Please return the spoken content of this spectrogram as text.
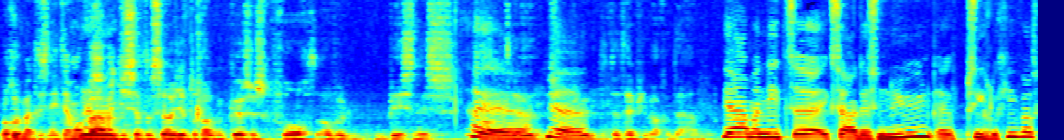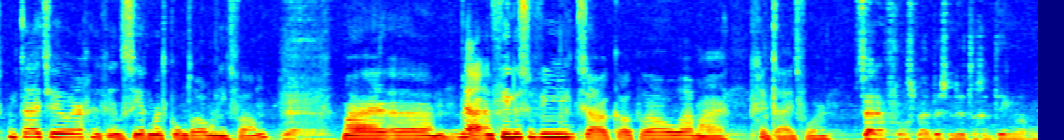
Maar goed, maar het is niet helemaal Ja. waar. Want je zegt toch zelf, je hebt toch ook een cursus gevolgd over business kant. Ja, ja, dus ja. je- dat heb je wel gedaan. Ja, maar niet... eh, ik zou dus nu... eh, psychologie was ik een tijdje heel erg in geïnteresseerd... maar het komt er allemaal niet van. Ja, ja. Maar ehm, ja, en filosofie zou ik ook wel... eh, maar geen tijd voor. Het zijn ook volgens mij best nuttige dingen om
